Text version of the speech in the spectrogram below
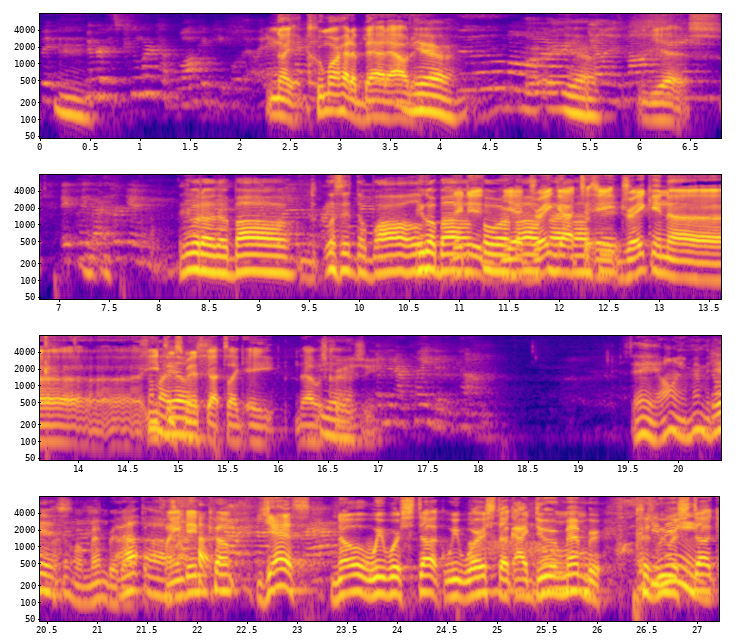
But Hmm. remember, because Kumar kept walking people though. And No, yeah, Kumar had a bad outing. Yeah. Kumar. Yeah. yelling his mom Yes. name. They played that freaking. They go to the ball. Was it the ball? They go ball They did. four. yeah, ball Drake five, got ball to six. eight. Drake and uh, Somebody Ethan else. Smith got to like eight. That was Yeah. crazy. And then our plane didn't come. Dang, I don't even remember this. I don't remember that. The Uh-uh. plane didn't come. Yes. No, we were stuck. We were stuck. I do remember because you we were stuck.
